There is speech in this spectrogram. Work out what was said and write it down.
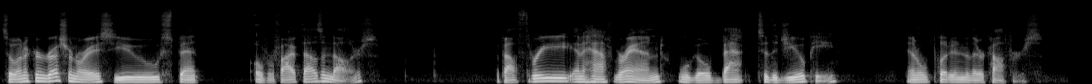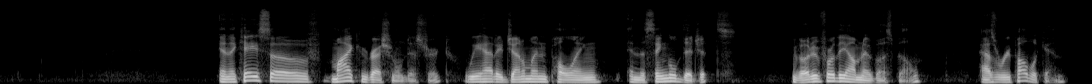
So in a congressional race, you spent over $5,000. About three and a half grand will go back to the GOP and will put into their coffers. In the case of my congressional district, we had a gentleman polling in the single digits, voted for the omnibus bill as a Republican,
